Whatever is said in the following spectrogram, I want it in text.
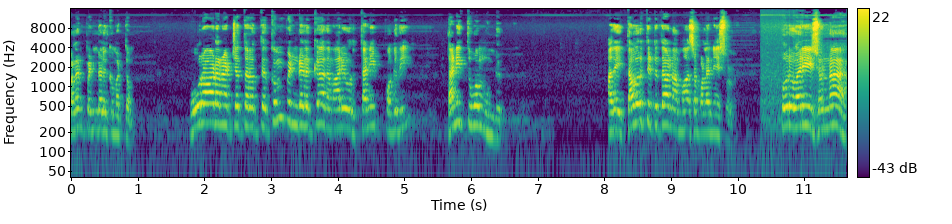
பலன் பெண்களுக்கு மட்டும். பூராட நட்சத்திரத்துக்கும் பெண்களுக்கு அது மாதிரி ஒரு தனி பகுதி தனித்துவம் உண்டு. அதை தவிர்த்துட்டு தான் நான் மாச பலனே சொல்கிறேன் ஒரு வரி சொன்னால்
